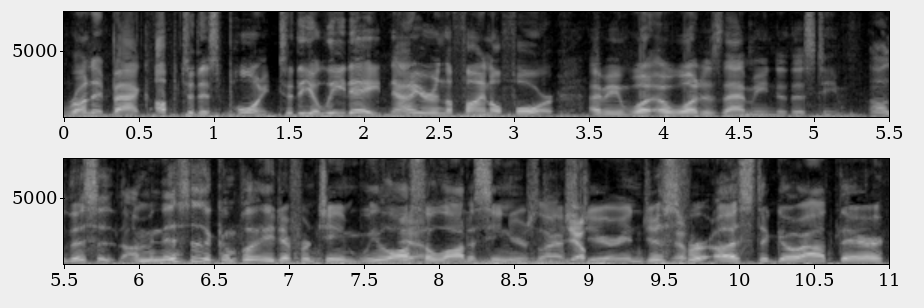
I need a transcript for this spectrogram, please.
run it back up to this point, to the Elite Eight, now you're in the Final Four. I mean, what uh, what does that mean to this team? Oh, this is. I mean, this is a completely different team. We lost Yeah. a lot of seniors last Yep. year, and just Yep. for us to go out there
